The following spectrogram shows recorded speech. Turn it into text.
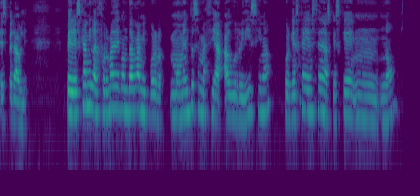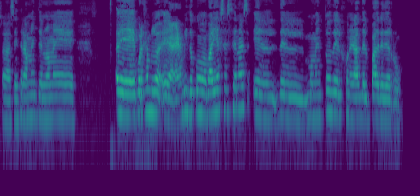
esperable. Pero es que a mí la forma de contarla a mí por momentos se me hacía aburridísima, porque es que hay escenas que es que mm, no, o sea, sinceramente no me... Eh, por ejemplo, eh, ha habido como varias escenas el, del momento del funeral del padre de Ru o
